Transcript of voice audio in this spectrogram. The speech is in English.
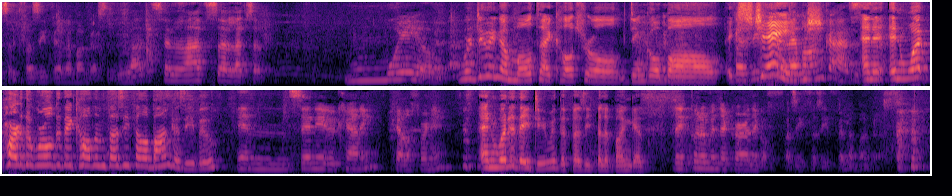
some fuzzy felabungas. Lots and lots and lots of. We're doing a multicultural dingle ball exchange. And in what part of the world do they call them fuzzy felabungas, Eboo? In San Diego County, California. And what do they do with the fuzzy felabungas? they put them in their car and they go fuzzy, fuzzy felabungas.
